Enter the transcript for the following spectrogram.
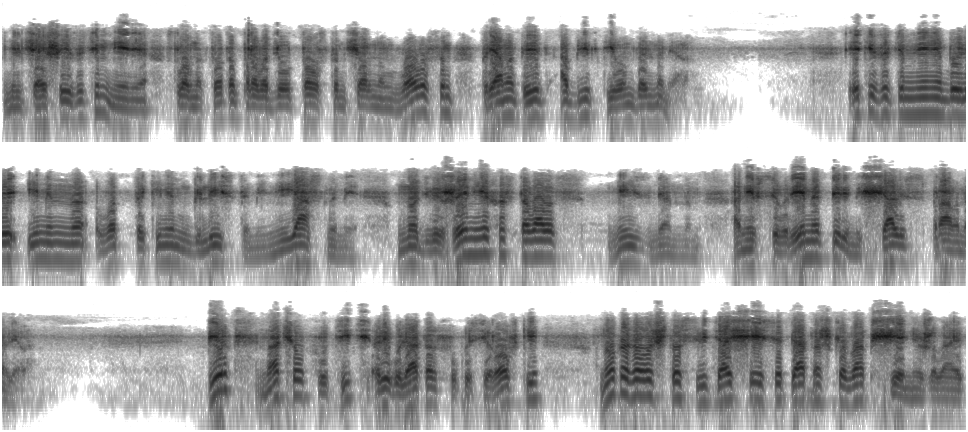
мельчайшие затемнения, словно кто-то проводил толстым черным волосом прямо перед объективом дальномера. Эти затемнения были именно вот такими мглистыми, неясными, но движение их оставалось неизменным. Они все время перемещались справа налево. Пиркс начал крутить регулятор фокусировки, но оказалось, что светящееся пятнышко вообще не желает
